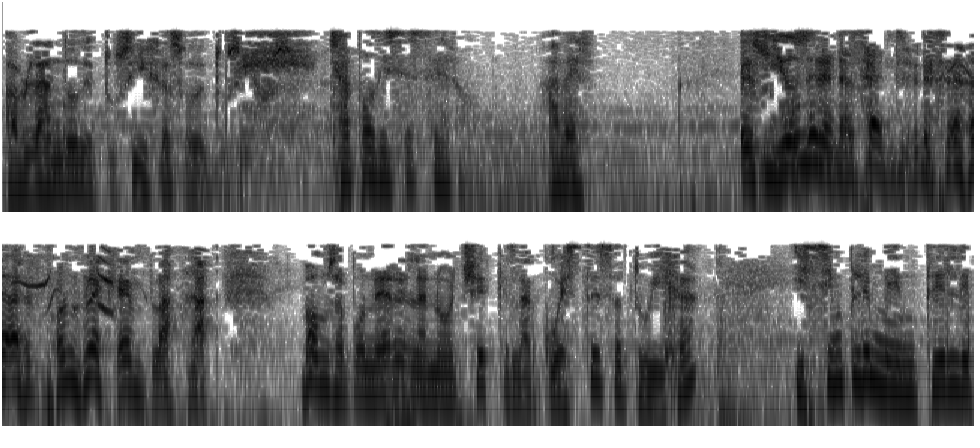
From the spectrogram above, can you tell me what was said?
hablando de tus hijas o de tus hijos. Chapo dice cero. A ver. Es Y yo, un- Serena Sánchez. Pon un ejemplo. Vamos a poner en la noche que la acuestes a tu hija y simplemente le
